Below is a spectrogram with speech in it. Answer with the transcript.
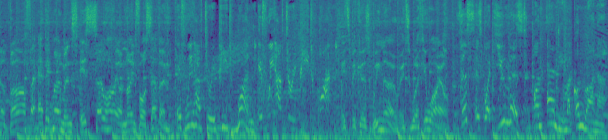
The bar for epic moments is so high on 947. If we have to repeat one, if we have to repeat one, It's because we know it's worth your while. this is what you missed on Andy Manqondwana.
